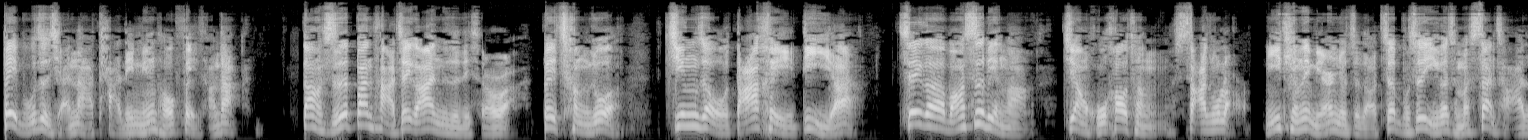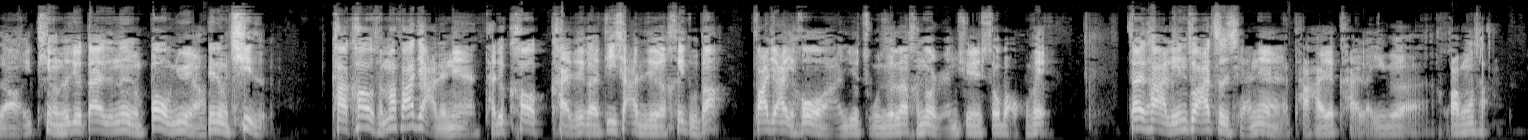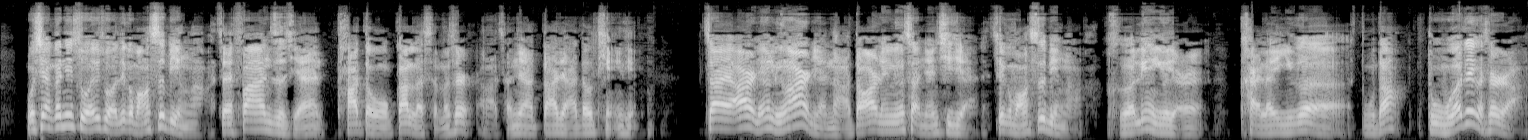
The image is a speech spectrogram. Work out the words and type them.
被捕之前呢，他的名头非常大。当时办他这个案子的时候啊，被称作荆州打黑第一案。这个王世兵啊，江湖号称杀猪佬。你一听这名你就知道，这不是一个什么善茬子啊，一听着就带着那种暴虐啊那种气质。他靠什么发家的呢？他就靠开这个地下的这个黑赌档。发家以后啊，就组织了很多人去收保护费。在他临抓之前呢，他还开了一个化工厂。我先跟你说一说这个王世兵啊，在犯案之前他都干了什么事儿啊？咱家大家都听一听。在二零零二年呢到二零零三年期间，这个王世兵啊和另一个人开了一个赌档。赌博这个事儿啊，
